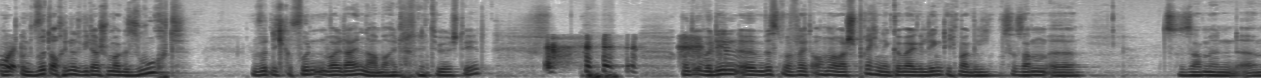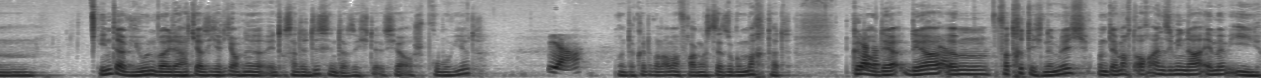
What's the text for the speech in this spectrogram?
Gut. Und, und wird auch hin und wieder schon mal gesucht und wird nicht gefunden, weil dein Name halt an der Tür steht. und über den äh, müssten wir vielleicht auch noch mal sprechen. Den können wir ja gelegentlich mal zusammen, äh, zusammen ähm, interviewen, weil der hat ja sicherlich auch eine interessante Diss hinter sich. Der ist ja auch promoviert. ja, Und da könnte man auch mal fragen, was der so gemacht hat. Genau, das- der, der ja. ähm, vertritt dich nämlich und der macht auch ein Seminar MMI.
